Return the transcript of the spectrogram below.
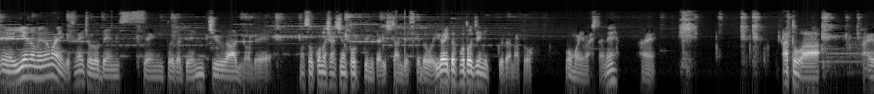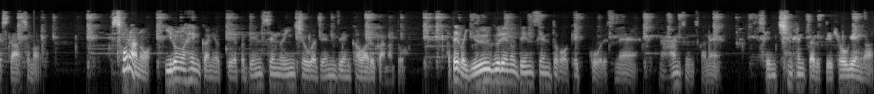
えー、家の目の前にですね、ちょうど電線というか電柱があるので、まあ、そこの写真を撮ってみたりしたんですけど、意外とフォトジェニックだなと思いましたね。はい。あとは、あれですか、その、空の色の変化によってやっぱ電線の印象が全然変わるかなと。例えば夕暮れの電線とかは結構ですね、なんつうんですかね、センチメンタルっていう表現が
